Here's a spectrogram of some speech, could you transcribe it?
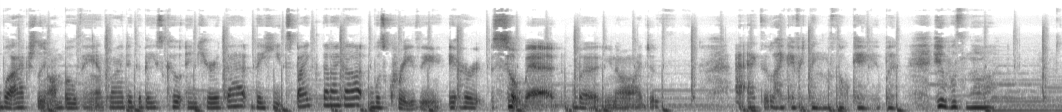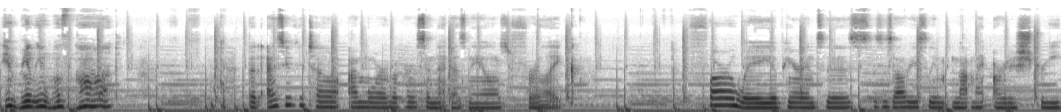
well actually on both hands when I did the base coat and cured that the heat spike that I got was crazy. It hurt so bad but you know I just I acted like everything was okay but it was not. It really was not. But as you could tell I'm more of a person that does nails for like far away appearances. This is obviously not my artistry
